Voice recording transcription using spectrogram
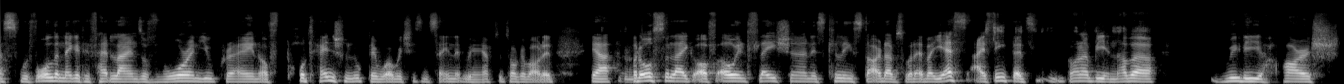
us with all the negative headlines of war in Ukraine, of potential nuclear war, which is insane that we have to talk about it. Yeah. Mm. But also like of, oh, inflation is killing startups, whatever. Yes, I think that's going to be another really harsh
